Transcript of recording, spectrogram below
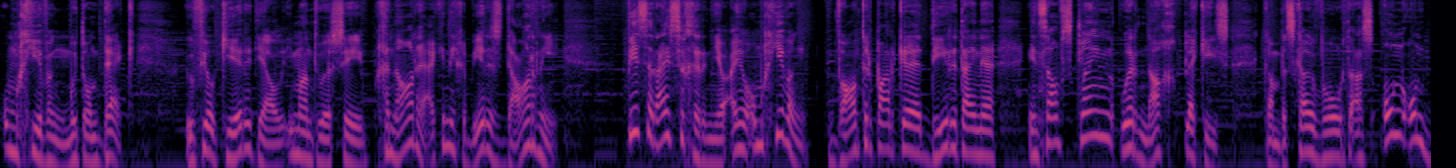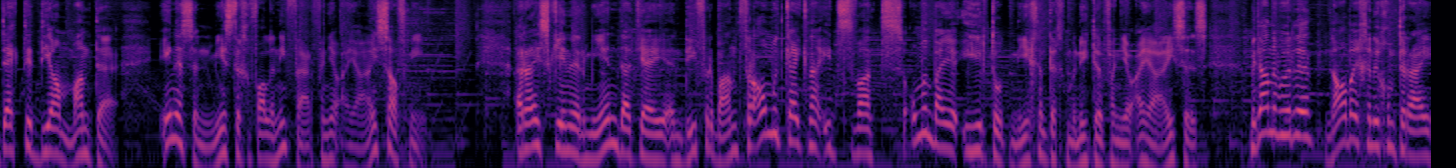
omgewing moet ontdek. Hoeveel keer het jy al iemand hoor sê, "Genade, ek het nie geweet is daar nie." Wees 'n reisiger in jou eie omgewing. Waterparke, dieretuine en selfs klein oornagplekkies kan beskou word as onontdekte diamante en is in meeste gevalle nie ver van jou eie huis af nie. 'n Reiskenner meen dat jy in die verband veral moet kyk na iets wat om en by 'n uur tot 90 minute van jou eie huis is. Met ander woorde, naby genoeg om te ry,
